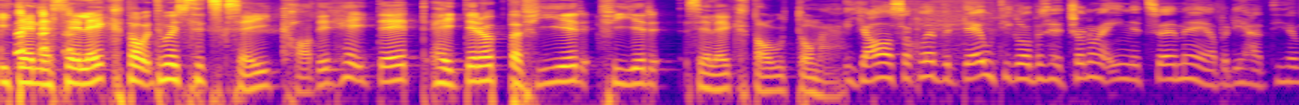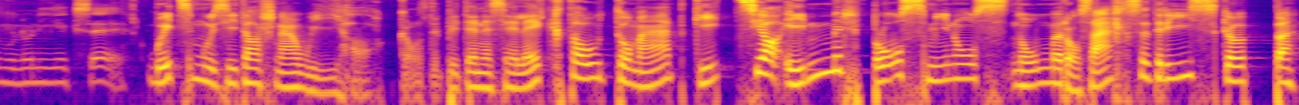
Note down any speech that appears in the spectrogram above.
in diesen Selekta, du hast es jetzt gesagt, ihr habt, dort, habt ihr etwa vier, vier Selekta-Automaten. Ja, so ein bisschen verteilt. Ich glaube, es hat schon noch ein, zwei mehr, aber die hätte ich noch nie gesehen. Und jetzt muss ich da schnell einhaken. Oder? Bei diesen Selekta-Automaten gibt es ja immer plus minus Nummer 36 etwa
